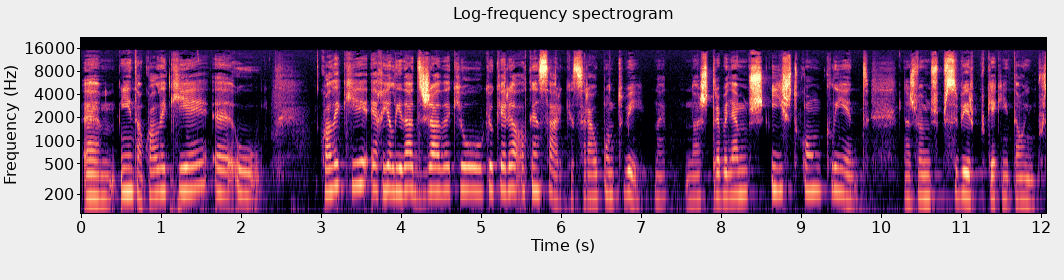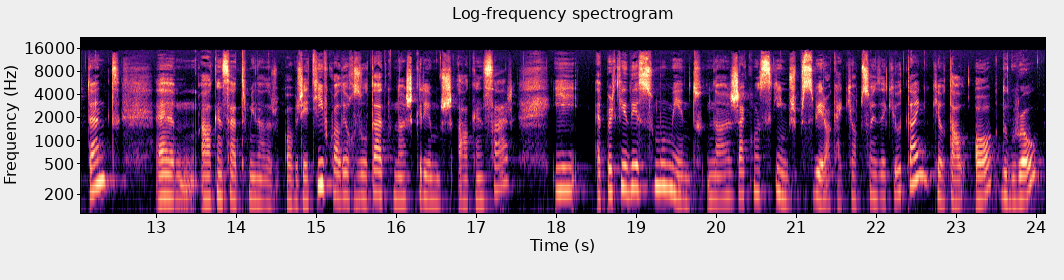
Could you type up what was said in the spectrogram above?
Um, e então, qual é que é uh, o qual é que é a realidade desejada que eu, que eu quero alcançar, que será o ponto B. É? Nós trabalhamos isto com o cliente. Nós vamos perceber porque é que então é importante um, alcançar determinado objetivo, qual é o resultado que nós queremos alcançar e a partir desse momento nós já conseguimos perceber, ok, que opções é que eu tenho, que é o tal O do Grow,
